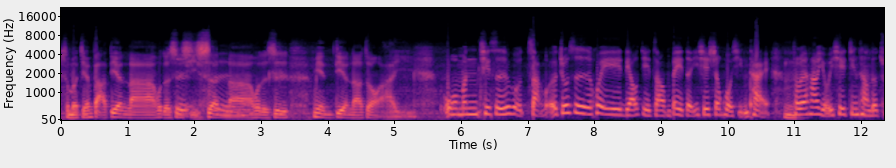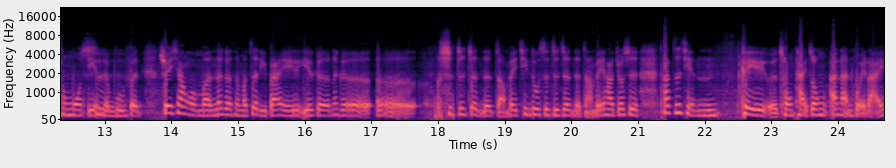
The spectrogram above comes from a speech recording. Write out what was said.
什么剪发店啦，或者是洗肾啦，或者是面店啦这种阿姨。我们其实长就是会了解长辈的一些生活形态，特别他有一些经常的触摸点的部分，所以像我们那个什么这礼拜也有一个那个呃失智症的长辈，轻度失智症的长辈，他就是他之前可以从台中安然回来，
